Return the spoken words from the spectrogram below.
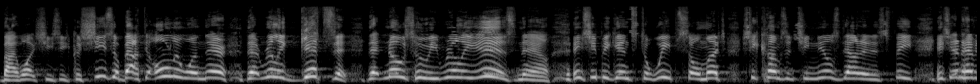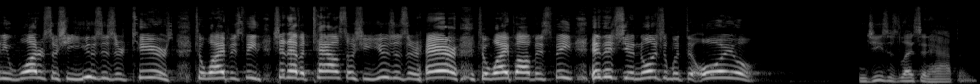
by what she sees, because she's about the only one there that really gets it, that knows who he really is now now. And she begins to weep so much. She comes and she kneels down at his feet. And she doesn't have any water, so she uses her tears to wipe his feet. She doesn't have a towel, so she uses her hair to wipe off his feet. And then she anoints him with the oil. And Jesus lets it happen.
